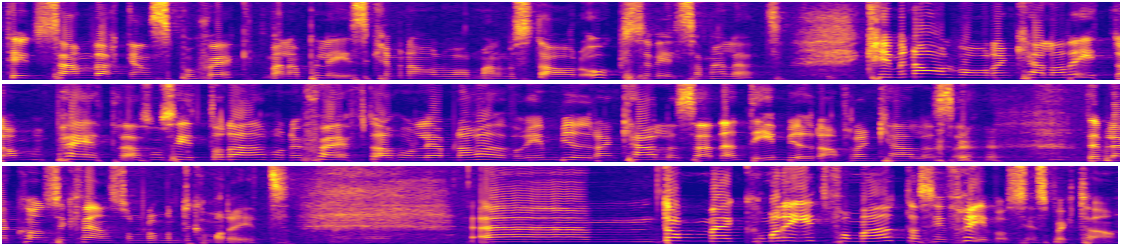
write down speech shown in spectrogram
Det är ett samverkansprojekt mellan polis, kriminalvård, Malmö stad och civilsamhället. Kriminalvården kallar dit dem. Petra som sitter där, hon är chef där, hon lämnar över inbjudan, kallelsen. Inte inbjudan för en kallelse. Det blir konsekvens om de inte kommer dit. Ehm, de kommer dit för att möta sin frivårdsinspektör.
